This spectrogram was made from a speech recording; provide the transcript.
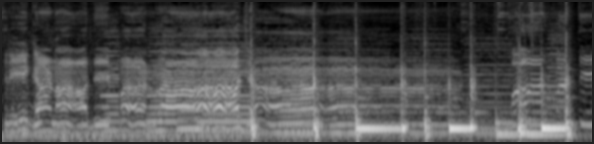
ಶ್ರೀ ಪಾರ್ವತಿ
